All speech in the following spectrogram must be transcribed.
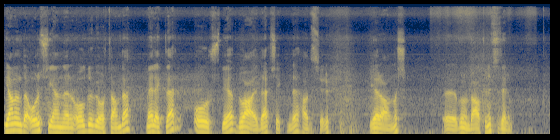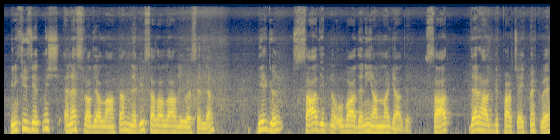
yanında oruç yiyenlerin olduğu bir ortamda melekler oruç diye dua eder şeklinde hadis-i şerif yer almış. E, bunun da altını çizelim. 1270 Enes radıyallahu anh'tan Nebi sallallahu aleyhi ve sellem bir gün Saad İbni Ubade'nin yanına geldi. Saad derhal bir parça ekmek ve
